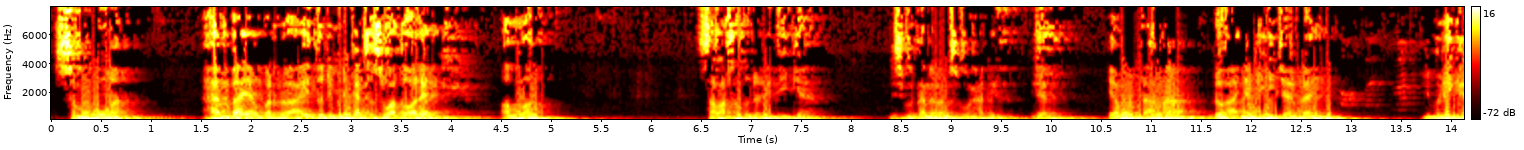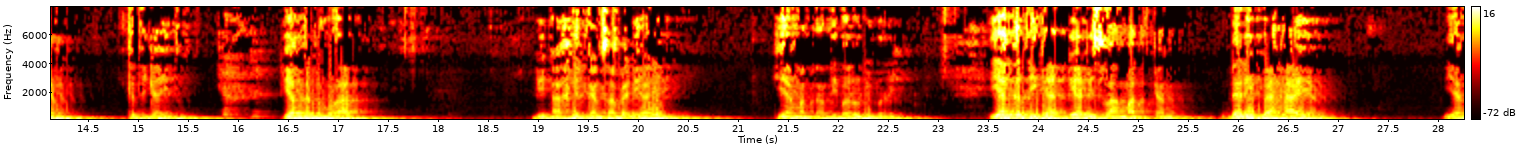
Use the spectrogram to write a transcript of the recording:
Semua hamba yang berdoa itu diberikan sesuatu oleh Allah. Salah satu dari tiga. Disebutkan dalam sebuah hadis. Ya. Yang pertama doanya diijabahi diberikan ketika itu. Yang kedua diakhirkan sampai di hari kiamat nanti baru diberi. Yang ketiga dia diselamatkan dari bahaya. Ya.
